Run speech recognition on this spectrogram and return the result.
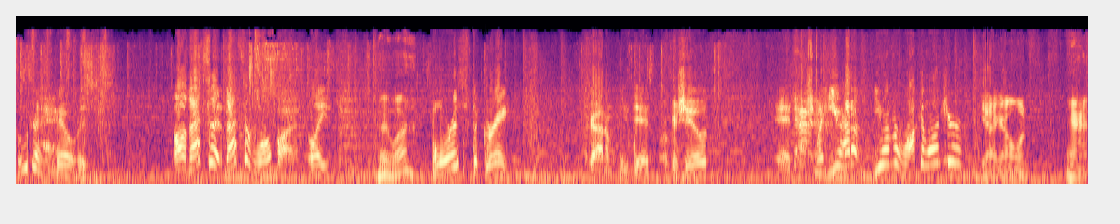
Who the hell is? Oh, that's a that's a robot. Like Wait, what? Boris the Great. I got him. He's dead. Broken shield. Dead. Dead. Wait, you had a you have a rocket launcher? Yeah, I got one. Yeah,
